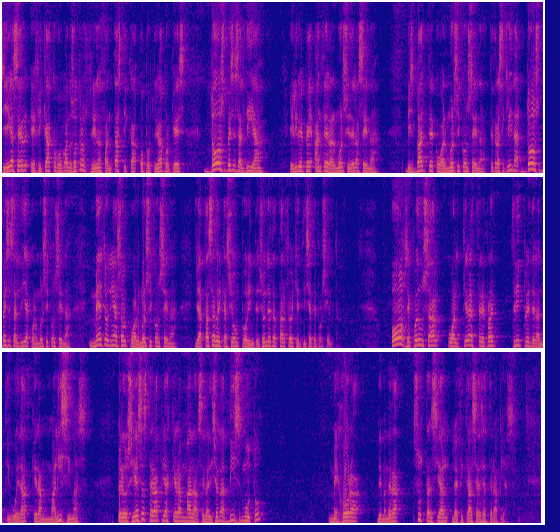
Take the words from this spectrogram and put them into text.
si llega a ser eficaz como para nosotros, sería una fantástica oportunidad porque es dos veces al día el IBP antes del almuerzo y de la cena, bisbate con almuerzo y con cena, tetraciclina dos veces al día con almuerzo y con cena, metronidazol con almuerzo y con cena, y la tasa de erradicación por intención de tratar fue 87%. O se puede usar cualquiera triples de la antigüedad que eran malísimas, pero si esas terapias que eran malas se le adiciona bismuto, mejora de manera sustancial la eficacia de esas terapias.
